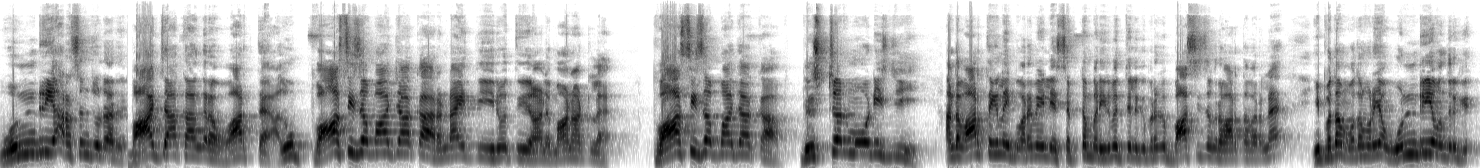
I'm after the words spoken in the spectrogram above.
ஒன்றிய அரசுன்னு சொல்றாரு. பாஜகங்கிற வார்த்தை அதுவும் பாசிச பாஜக ரெண்டாயிரத்தி இருபத்தி நாலு மாநாட்டில். பாசிச பாஜக மிஸ்டர் மோடிஜி அந்த வார்த்தைகள் இப்போ வரவே இல்லையே. செப்டம்பர் இருபத்தி ஏழுக்கு பிறகு பாசிசங்கிற வார்த்தை வரல. இப்போதான் முத முறையாக ஒன்றியே வந்திருக்கு.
